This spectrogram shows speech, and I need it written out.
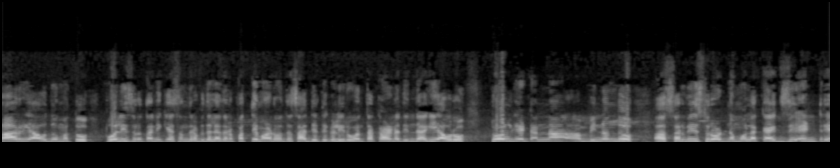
ಕಾರು ಯಾವುದು ಮತ್ತು ಪೊಲೀಸರು ತನಿಖೆ ಸಂದರ್ಭದಲ್ಲಿ ಅದನ್ನು ಪತ್ತೆ ಮಾಡುವಂತ ಸಾಧ್ಯತೆಗಳು ಇರುವಂತ ಕಾರಣದಿಂದಾಗಿ ಅವರು ಟೋಲ್ ಗೇಟ್ ಅನ್ನ ಇನ್ನೊಂದು ಸರ್ವಿಸ್ ರೋಡ್ನ ಮೂಲಕ ಎಕ್ಸಿ ಎಂಟ್ರಿ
